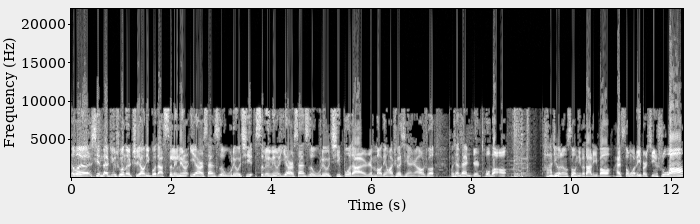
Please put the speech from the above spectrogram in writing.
那么现在据说呢，只要你拨打四零零一二三四五六七四零零一二三四五六七拨打人保电话车险，然后说我想在你这儿投保，他就能送你个大礼包，还送我了一本新书啊。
